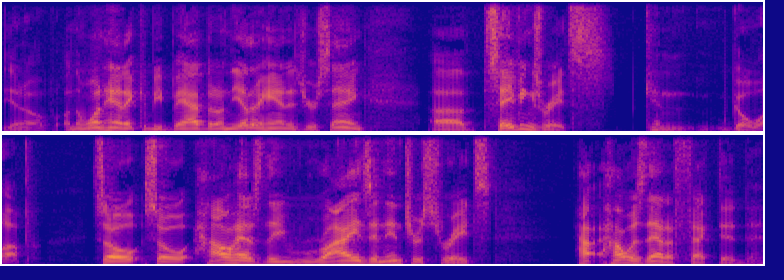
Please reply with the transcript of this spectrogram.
you know on the one hand it can be bad, but on the other hand, as you're saying, uh, savings rates can go up. So so how has the rise in interest rates how how has that affected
